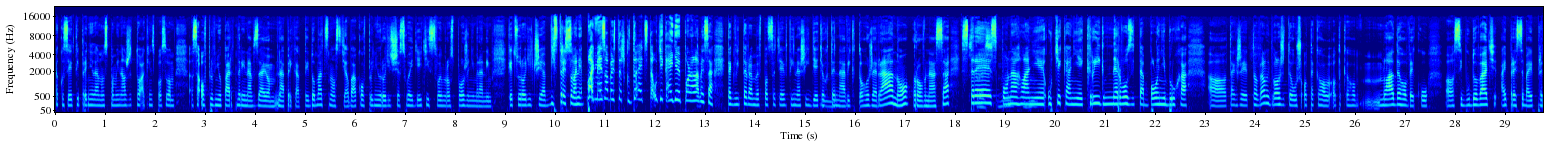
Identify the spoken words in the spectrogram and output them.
ako si aj ty prednedávno spomínal, že to, akým spôsobom sa ovplyvňujú partnery navzájom, napríklad v tej domácnosti, alebo ako ovplyvňujú rodičia svoje deti svojim rozpoložením raným. Keď sú rodičia vystresovaní, poďme za beztačku, dojec to, utekaj, ideme, ponáhľame sa, tak vytvárame v podstate v tých našich deťoch mm. ten návyk toho, že ráno rovná sa stres, stres. Mm, ponáhľanie, mm. utekanie, krík, nervozita, bolenie brucha. Uh, takže je to veľmi dôležité už od takého, od takého mladého veku uh, si budovať aj pre seba, aj pre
